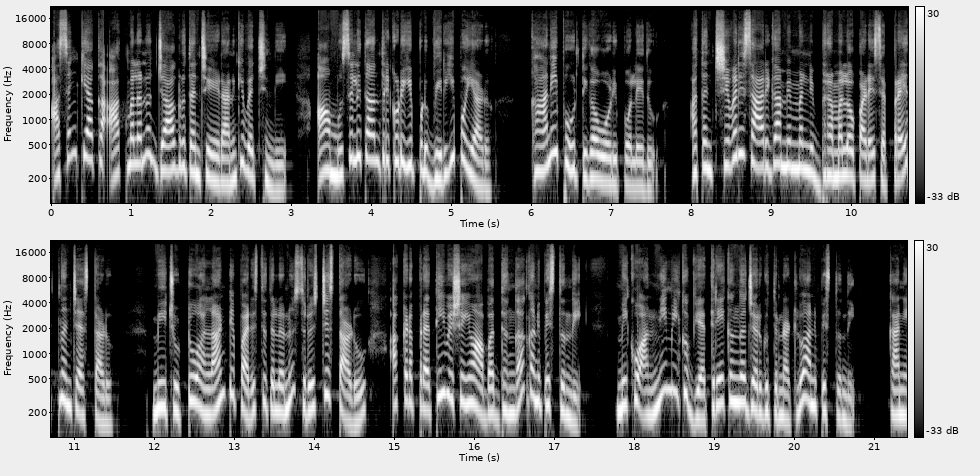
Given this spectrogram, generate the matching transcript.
అసంఖ్యాక ఆత్మలను జాగృతం చేయడానికి వచ్చింది. ఆ ముసలి తాంత్రికుడు ఇప్పుడు విరిగిపోయాడు కానీ పూర్తిగా ఓడిపోలేదు. అతను చివరిసారిగా మిమ్మల్ని భ్రమలో పడేసే ప్రయత్నం చేస్తాడు. మీ చుట్టూ అలాంటి పరిస్థితులను సృష్టిస్తాడు. అక్కడ ప్రతి విషయం అబద్ధంగా కనిపిస్తుంది. మీకు అన్నీ మీకు వ్యతిరేకంగా జరుగుతున్నట్లు అనిపిస్తుంది. కాని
